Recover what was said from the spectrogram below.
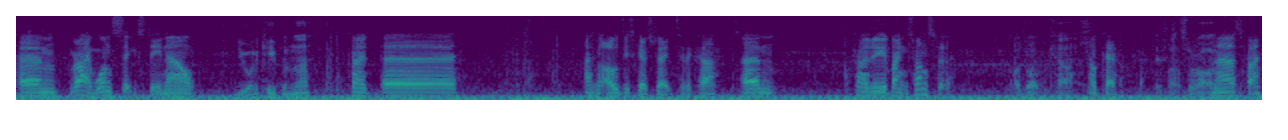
Um, right, 160. Now, You want to keep them there? can I, uh, I- I'll just go straight to the car. Um, can I do your bank transfer? I'd rather cash, Okay. if that's alright. No, that's fine.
